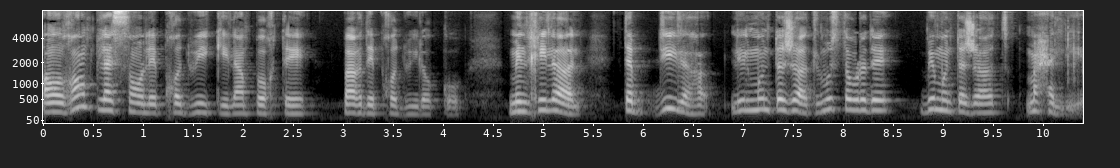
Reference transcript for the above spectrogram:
en remplaçant les produits qu'il importait par des produits locaux من خلال تبديلها للمنتجات المستوردة بمنتجات محلية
